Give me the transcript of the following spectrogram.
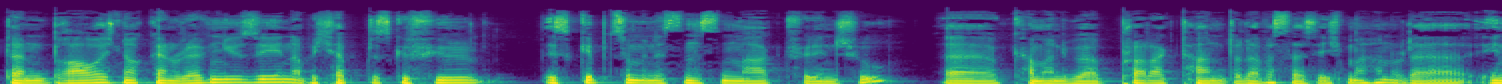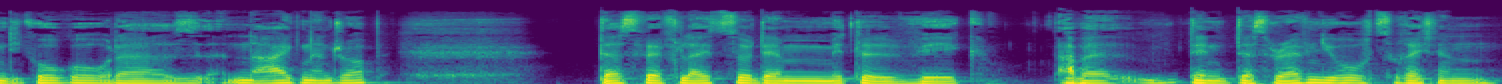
dann brauche ich noch kein Revenue sehen, aber ich habe das Gefühl, es gibt zumindest einen Markt für den Schuh äh, kann man über Product Hunt oder was weiß ich machen oder Indiegogo oder einen eigenen Job. Das wäre vielleicht so der Mittelweg. Aber den, das Revenue hochzurechnen,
